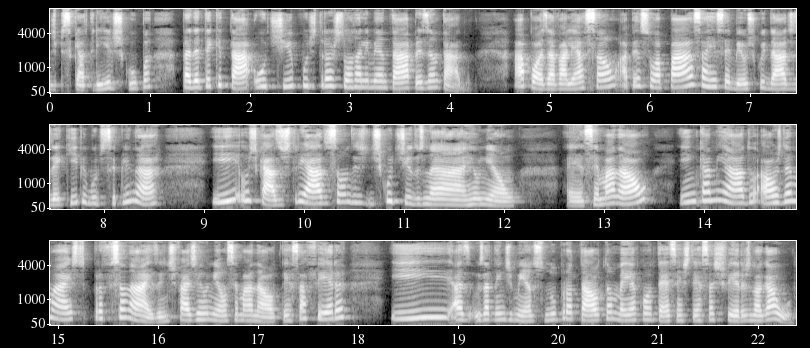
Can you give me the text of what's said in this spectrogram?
de psiquiatria, desculpa, para detectar o tipo de transtorno alimentar apresentado. Após a avaliação, a pessoa passa a receber os cuidados da equipe multidisciplinar e os casos triados são discutidos na reunião é, semanal e encaminhado aos demais profissionais. A gente faz reunião semanal terça-feira e as, os atendimentos no Protal também acontecem às terças-feiras no HU.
